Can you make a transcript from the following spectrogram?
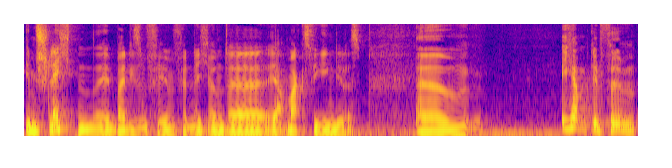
im Schlechten äh, bei diesem Film, finde ich. Und äh, ja, Max, wie ging dir das? Ähm, ich habe den Film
